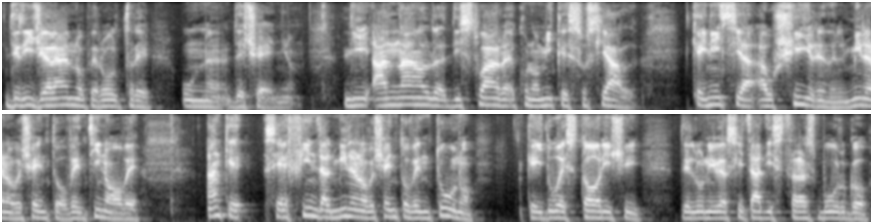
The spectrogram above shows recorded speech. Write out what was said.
dirigeranno per oltre un decennio. Gli Annales d'Histoire économique et sociale, che inizia a uscire nel 1929, anche se è fin dal 1921 che i due storici dell'Università di Strasburgo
